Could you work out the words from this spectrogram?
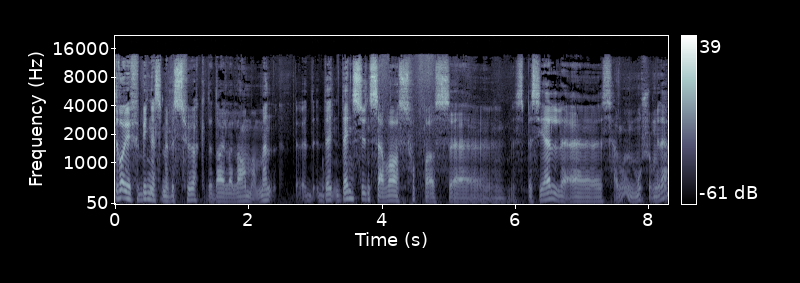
Det var jo i forbindelse med besøket til Dalai Lama. Men den, den syns jeg var såpass eh, spesiell, eh, selv om en morsom det,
